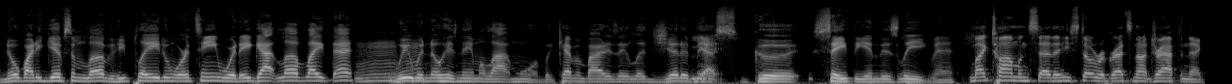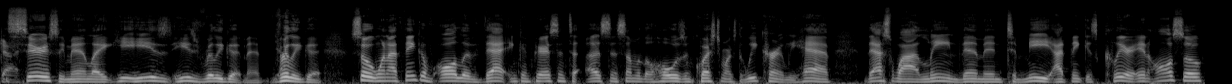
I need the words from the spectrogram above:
Nobody gives him love. If he played in a team where they got love like that, we mm-hmm. would know his name a lot more. But Kevin Byard is a legitimate, Yes. good safety in this league, man. Mike Tomlin said that he still regrets not drafting that guy. Seriously, man, like he he's he's really good, man, really good. So when I think of all of that in comparison to us and some of the holes and question marks that we currently have, that's why I lean them. And to me, I think it's clear. And also,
